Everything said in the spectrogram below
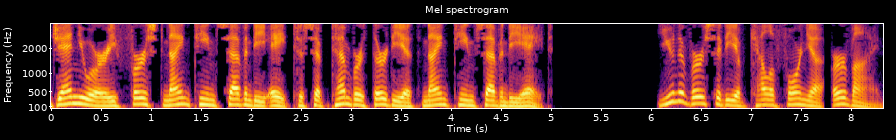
January 1, 1978 to September 30, 1978. University of California, Irvine,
